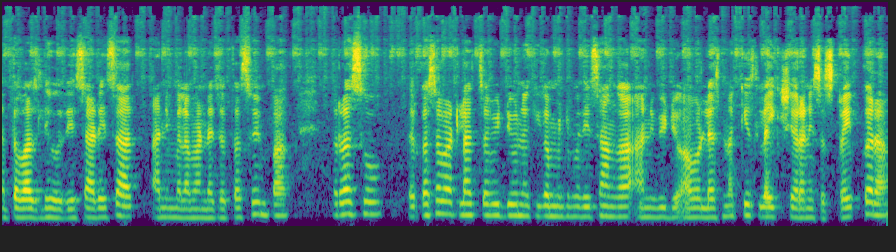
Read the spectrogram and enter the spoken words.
आता वाजले होते साडेसात आणि मला मांडायचा होता स्वयंपाक. तर असो तर कसा वाटला आजचा व्हिडिओ? नक्की कमेंटमध्ये सांगा. आणि व्हिडिओ आवडल्यास नक्कीच लाईक शेअर आणि सबस्क्राईब करा.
